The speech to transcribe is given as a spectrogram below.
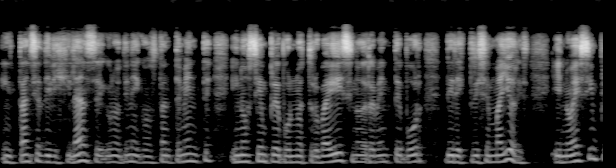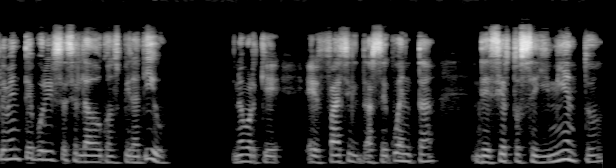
instancias de vigilancia que uno tiene constantemente y no siempre por nuestro país, sino de repente por directrices mayores. Y no es simplemente por irse hacia el lado conspirativo, sino porque es fácil darse cuenta de ciertos seguimientos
